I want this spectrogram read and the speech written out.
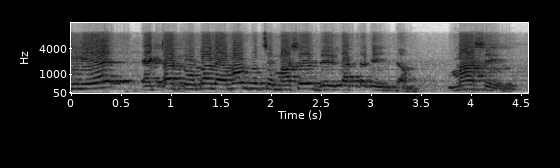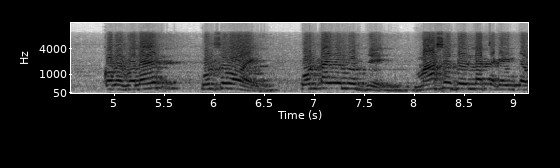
মিলিয়ে একটা টোটাল অ্যামাউন্ট হচ্ছে মাসে দেড় লাখ টাকা ইনকাম মাসে। কবে বলেন? কোন সময়? কোন টাইমের মধ্যে? মাসে দেড় লাখ টাকা ইনকাম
